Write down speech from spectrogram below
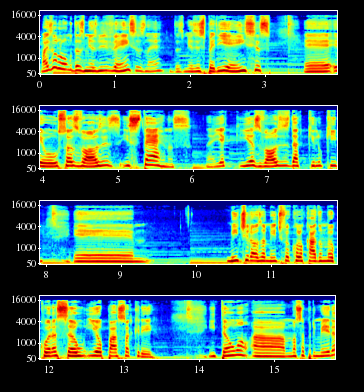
Mas ao longo das minhas vivências, né, das minhas experiências, é, eu ouço as vozes externas né, e, e, as vozes daquilo que é, mentirosamente foi colocado no meu coração e eu passo a crer. Então, a nossa primeira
